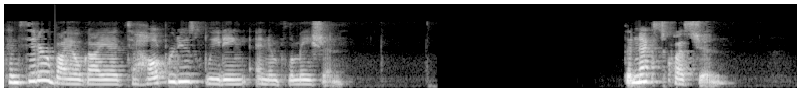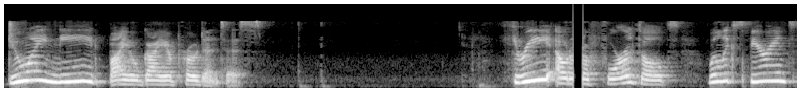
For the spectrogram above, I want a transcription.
Consider BioGaia to help reduce bleeding and inflammation. The next question, do I need BioGaia ProDentis? Three out of four adults will experience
